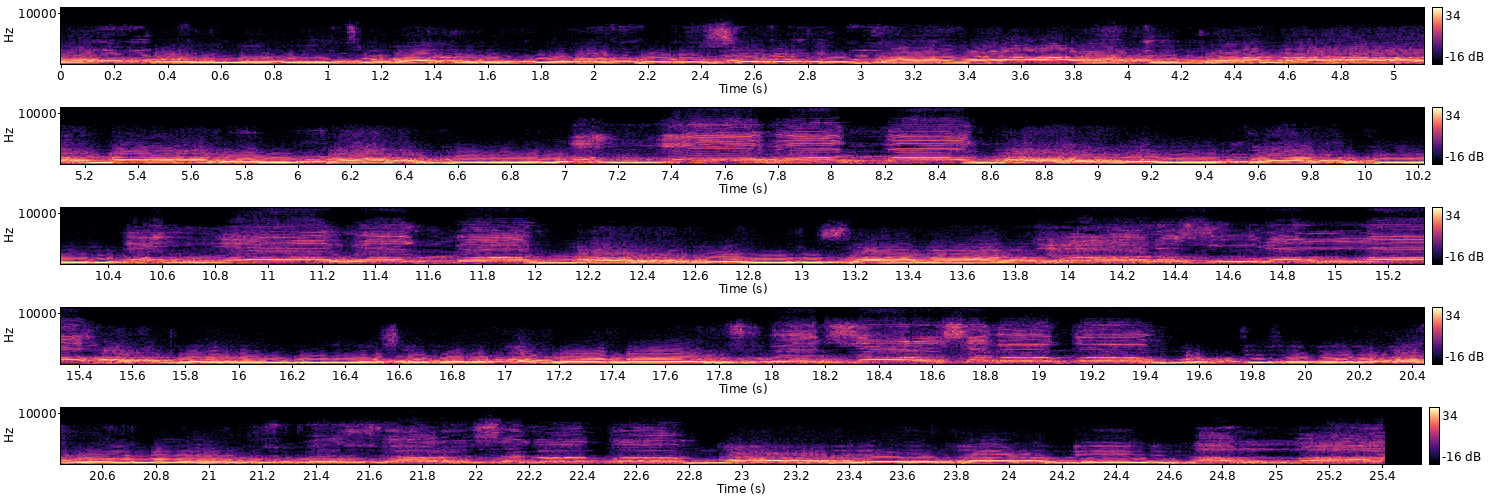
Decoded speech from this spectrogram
নবী তোমাদের কোন পুরুষের পিতা না পিতা না না তাকবীর না তাকবীর না রে আব্দুল বিয়াসের আগমন। মুক্তি সবের আগমন। না রে তাকবীর।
